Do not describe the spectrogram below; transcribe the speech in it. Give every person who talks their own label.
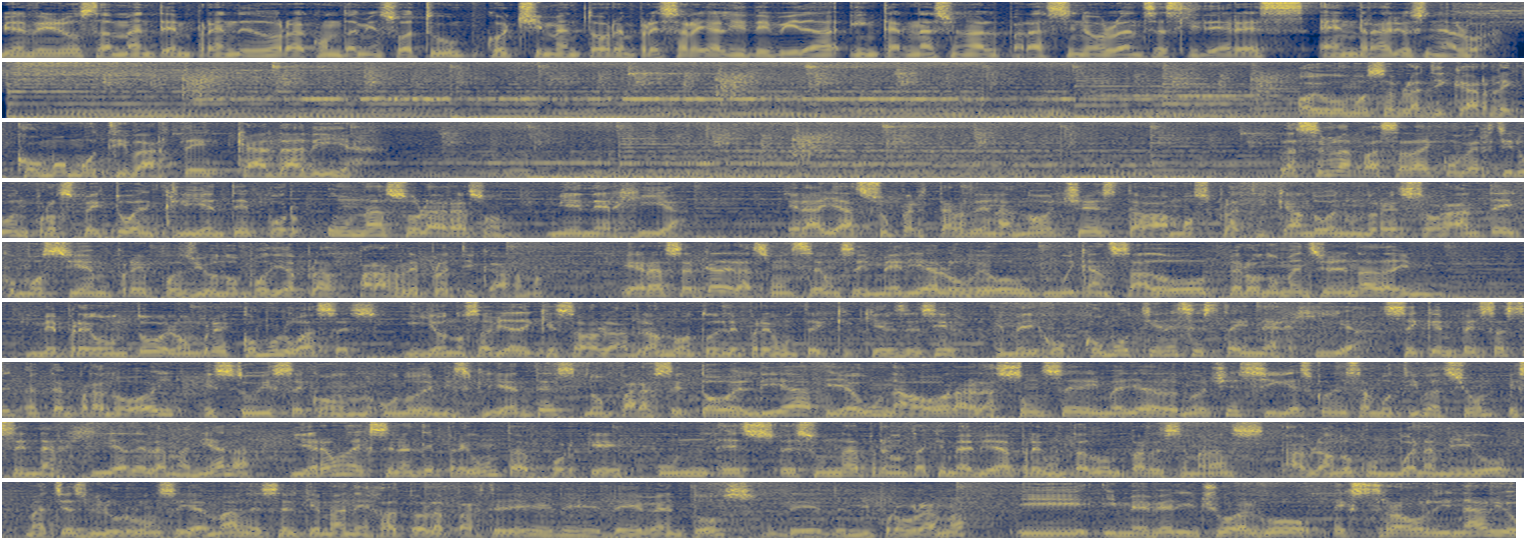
Speaker 1: Bienvenidos a Mente Emprendedora con Damián Suatú, coach y mentor empresarial y de vida internacional para sinaloenses líderes en Radio Sinaloa. Hoy vamos a platicar de cómo motivarte cada día. La semana pasada he convertido en prospecto en cliente por una sola razón, mi energía. Era ya súper tarde en la noche, estábamos platicando en un restaurante y como siempre, pues yo no podía parar de platicar, ¿no? Era cerca de las 11, 11 y media, lo veo muy cansado, pero no mencioné nada y me preguntó el hombre, ¿cómo lo haces? Y yo no sabía de qué estaba hablando, entonces le pregunté, ¿qué quieres decir? Y me dijo, ¿cómo tienes esta energía? Sé que empezaste temprano hoy, estuviste con uno de mis clientes, no paraste todo el día y a una hora, a las once y media de la noche, sigues con esa motivación, esa energía de la mañana. Y era una excelente pregunta porque es, es una pregunta que me había preguntado un par de semanas hablando con un buen amigo, Matías Vilurrón se llama, es el que maneja toda la parte de, eventos de, de, mi programa y, y me había dicho algo extraordinario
